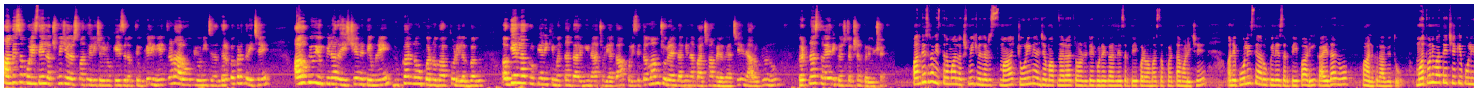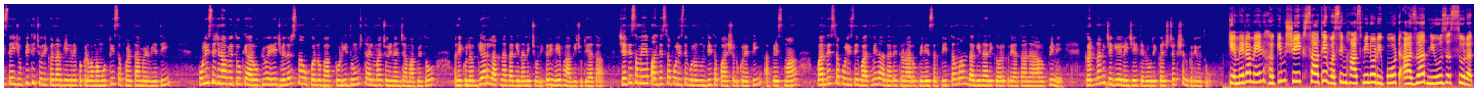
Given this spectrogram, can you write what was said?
પાંદેસરા પોલીસે લક્ષ્મી જ્વેલર્સમાં થયેલી ચોરીનો કેસ ઝડપથી ઉકેલીને ત્રણ આરોપીઓની ધરપકડ કરી છે. આરોપીઓ યુપીના રહીશ છે અને તેમણે દુકાનનો ઉપરનો ભાગ તોડી લગભગ અગિયાર લાખ રૂપિયાની કિંમતના દાગીના ચોર્યા હતા. પોલીસે તમામ ચોરાયેલ દાગીના પાછા મેળવ્યા છે અને આરોપીઓનું ઘટના સ્થળે રિકન્સ્ટ્રક્શન કર્યું છે. પાંદેસરા વિસ્તારમાં લક્ષ્મી જ્વેલર્સમાં ચોરીને અંજામ આપનારા ત્રણ રીતે ગુનેગારને ઝડપી પાડવામાં સફળતા મળી છે અને પોલીસે આરોપીને ઝડપી પાડી કાયદાનું ભાન કરાવ્યું હતું. મહત્વની વાત એ છે કે પોલીસે યુપીથી ચોરી કરનાર ગેંગને પકડવામાં મોટી સફળતા મેળવી હતી. પોલીસે જણાવ્યું હતું કે આરોપીઓએ જ્વેલર્સના ઉપરનો ભાગ તોડી ધૂમ સ્ટાઇલમાં ચોરીને અંજામ આપ્યો હતો અને કુલ અગિયાર લાખના દાગીનાની ચોરી કરીને ભાગી છૂટ્યા હતા. જે તે સમયે પાંદેસરા પોલીસે ગુનો નોંધી તપાસ શરૂ કરી હતી. આ કેસમાં પાંદેસરા પોલીસે બાતમીના આધારે ત્રણ આરોપીને ઝડપી તમામ દાગીના રિકવર કર્યા હતા અને આરોપીને ઘટનાની જગ્યાએ લઈ જઈ તેનું રિકન્સ્ટ્રક્શન કર્યું હતું. કેમેરામેન હકીમ શેખ સાથે વસીમ હાસમીનો રિપોર્ટ આઝાદ ન્યૂઝ સુરત.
